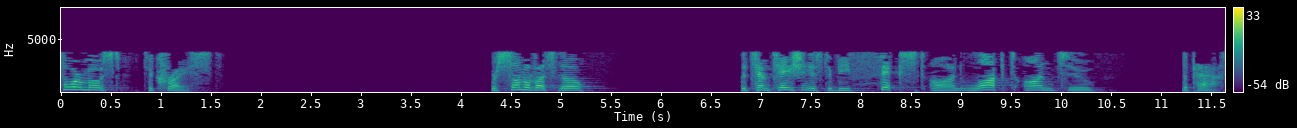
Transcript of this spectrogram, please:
foremost to Christ. For some of us, though, the temptation is to be fixed on, locked onto the past.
